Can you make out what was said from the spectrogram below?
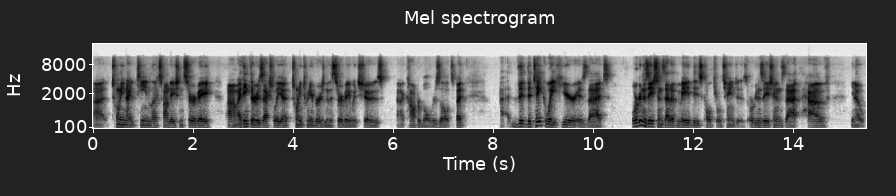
uh, 2019 Linux Foundation survey um, I think there is actually a 2020 version of the survey which shows uh, comparable results. But uh, the, the takeaway here is that organizations that have made these cultural changes, organizations that have, you know,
